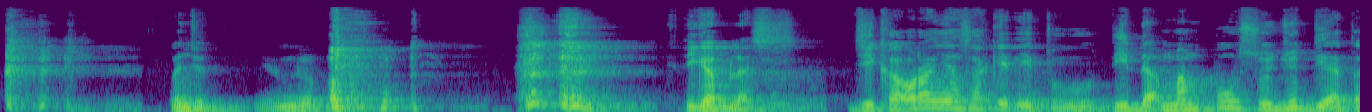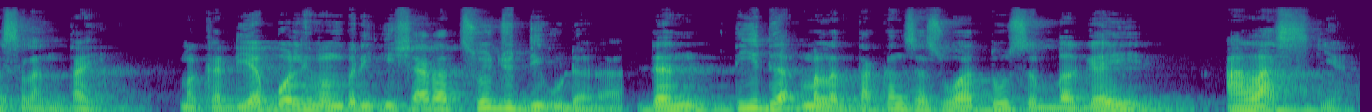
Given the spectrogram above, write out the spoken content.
lanjut. Minum dulu. 13. Jika orang yang sakit itu tidak mampu sujud di atas lantai, maka dia boleh memberi isyarat sujud di udara dan tidak meletakkan sesuatu sebagai alasnya.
